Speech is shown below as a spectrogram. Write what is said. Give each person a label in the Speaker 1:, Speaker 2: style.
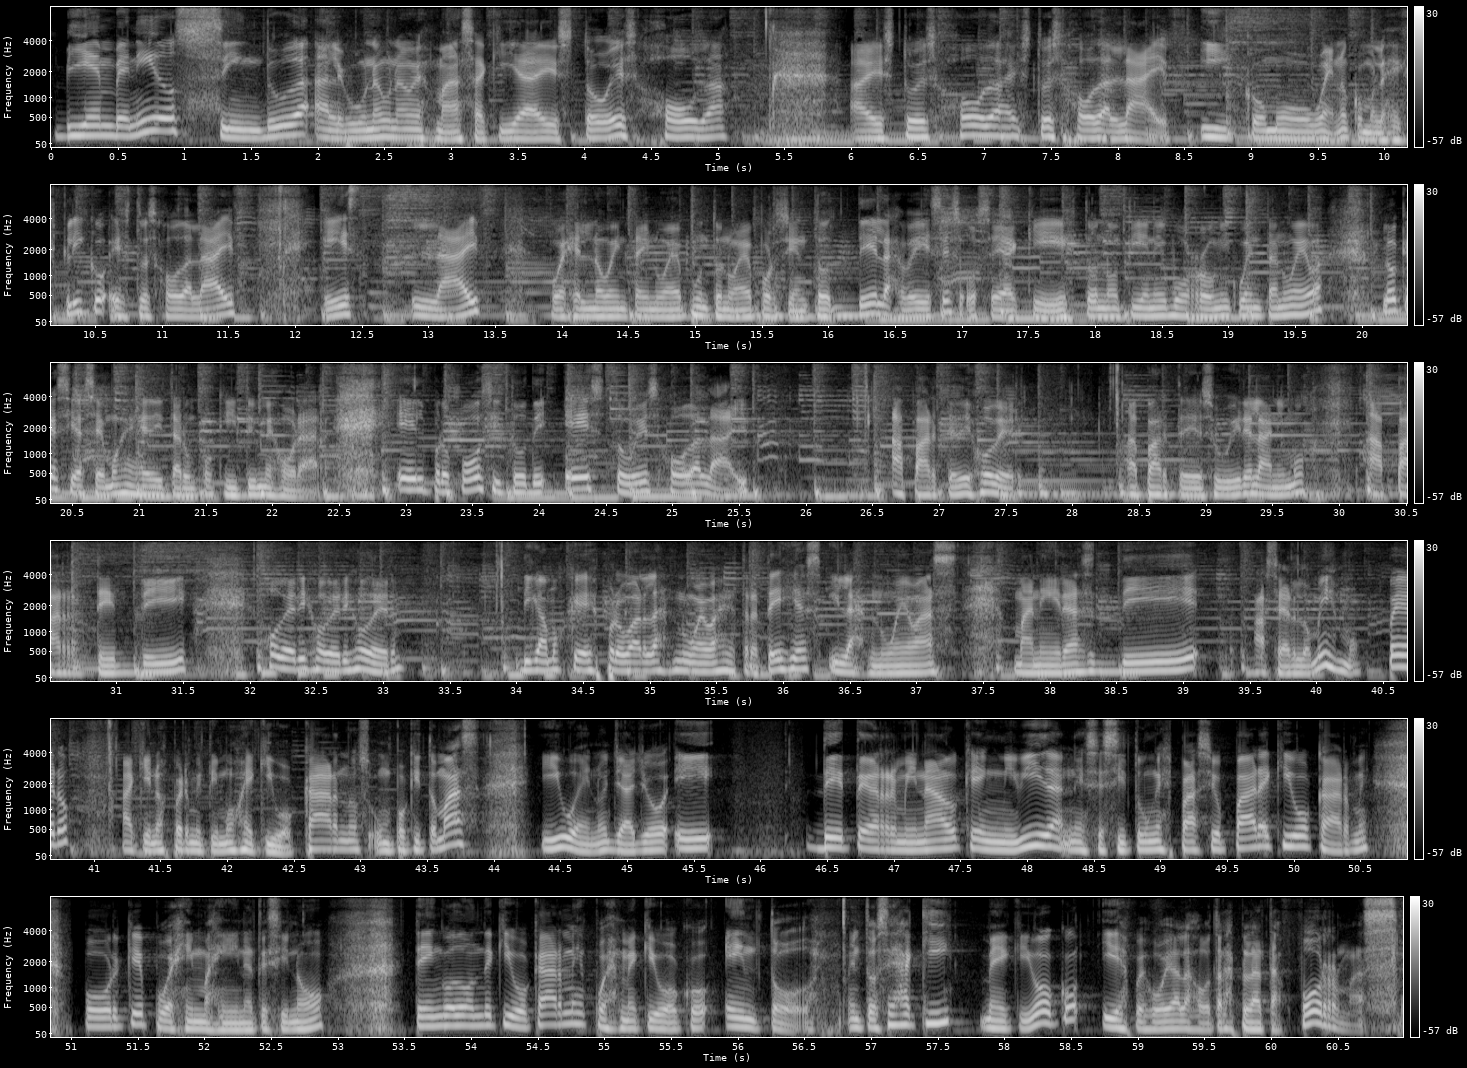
Speaker 1: Bienvenidos sin duda alguna una vez más aquí a Esto es Joda. A Esto es Joda, esto es Joda Live. Y como, bueno, como les explico, esto es Joda Live. Es live pues el 99.9% de las veces, o sea que esto no tiene borrón y cuenta nueva, lo que sí hacemos es editar un poquito y mejorar. El propósito de esto es Joda Live, aparte de joder, aparte de subir el ánimo, aparte de joder y joder y joder, digamos que es probar las nuevas estrategias y las nuevas maneras de hacer lo mismo. Pero aquí nos permitimos equivocarnos un poquito más. Y bueno, ya yo he determinado que en mi vida necesito un espacio para equivocarme porque pues imagínate si no tengo donde equivocarme pues me equivoco en todo. Entonces aquí me equivoco y después voy a las otras plataformas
